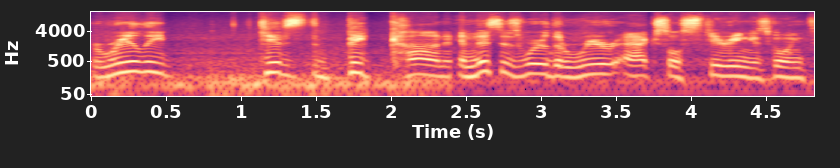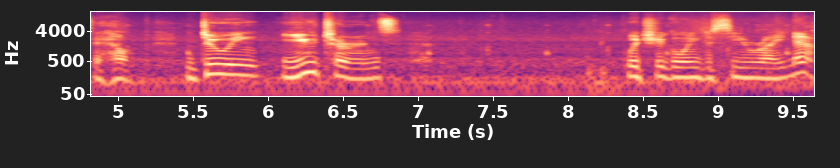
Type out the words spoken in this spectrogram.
really gives the big con. And this is where the rear axle steering is going to help. Doing U-turns, which you're going to see right now.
